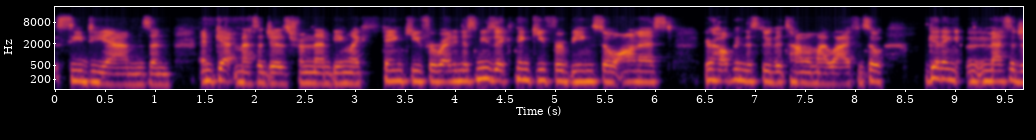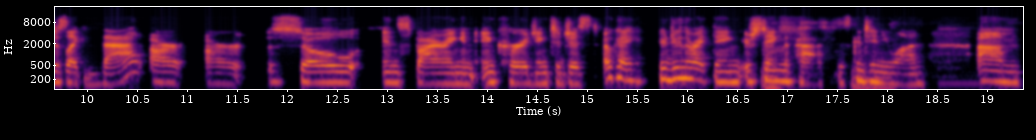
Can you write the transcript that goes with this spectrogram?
see dms and and get messages from them being like thank you for writing this music. Thank you for being so honest you're helping this through the time of my life. And so getting messages like that are are so inspiring and encouraging to just okay you're doing the right thing. You're staying the path. Just Mhm. continue on. Um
